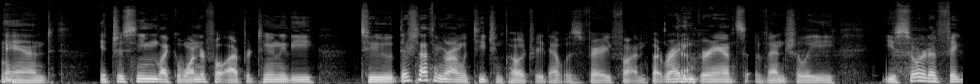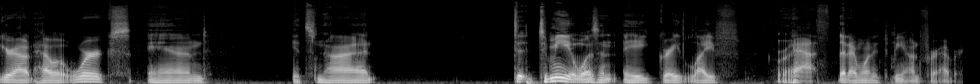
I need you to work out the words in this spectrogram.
and it just seemed like a wonderful opportunity to. There's nothing wrong with teaching poetry. That was very fun, but writing grants eventually, you sort of figure out how it works, and it's not. To, to me, it wasn't a great life Right. path that I wanted to be on forever.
